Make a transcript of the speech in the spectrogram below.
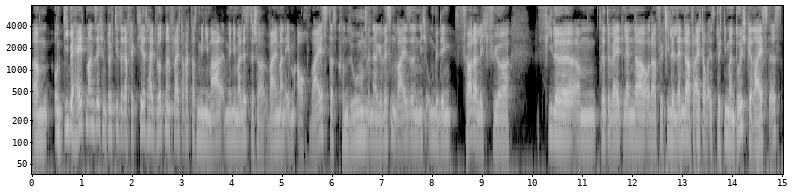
Ähm, und die behält man sich und durch diese Reflektiertheit wird man vielleicht auch etwas minimal, minimalistischer, weil man eben auch weiß, dass Konsum in einer gewissen Weise nicht unbedingt förderlich für viele ähm, dritte Weltländer oder für viele Länder vielleicht auch ist, durch die man durchgereist ist.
